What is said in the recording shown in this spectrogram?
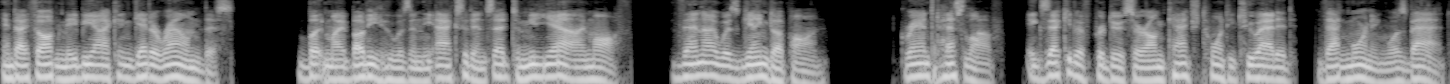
and I thought maybe I can get around this. But my buddy who was in the accident said to me yeah I'm off. Then I was ganged up on. Grant Heslov, executive producer on Catch-22 added, that morning was bad.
